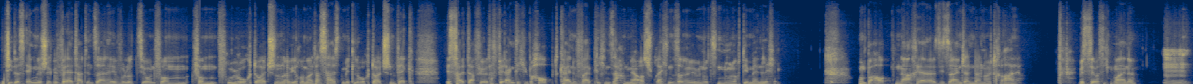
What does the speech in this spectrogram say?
die das Englische gewählt hat in seiner Evolution vom, vom Frühhochdeutschen oder wie auch immer das heißt, Mittelhochdeutschen weg, ist halt dafür, dass wir eigentlich überhaupt keine weiblichen Sachen mehr aussprechen, sondern wir benutzen nur noch die männlichen. Und behaupten nachher, sie seien genderneutral. Wisst ihr, was ich meine? Mhm.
